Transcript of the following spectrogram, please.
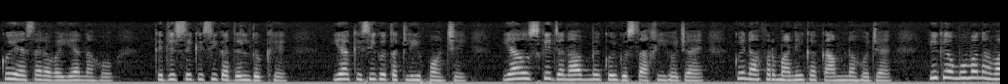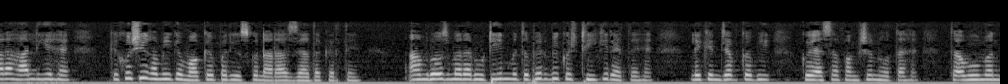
کوئی ایسا رویہ نہ ہو کہ جس سے کسی کا دل دکھے، یا کسی کو تکلیف پہنچے، یا اس کے جناب میں کوئی گستاخی ہو جائے، کوئی نافرمانی کا کام نہ ہو جائے۔ کیونکہ عموماً ہمارا حال یہ ہے کہ خوشی غمی کے موقع پر ہی اس کو ناراض زیادہ کرتے ہیں۔ عام روز مرہ روٹین میں تو پھر بھی کچھ ٹھیک ہی رہتے ہیں، لیکن جب کبھی کوئی ایسا فنکشن ہوتا ہے، تو عموماً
